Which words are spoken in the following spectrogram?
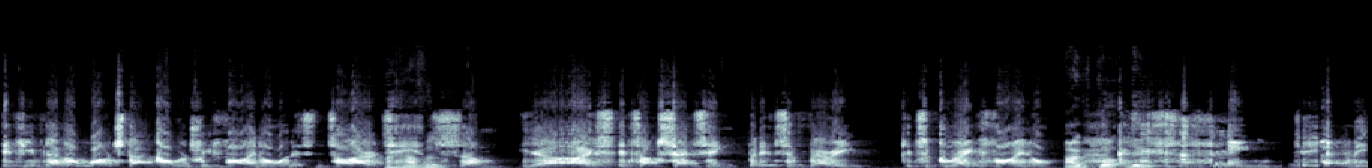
If you've never watched that Coventry final in its entirety, it's um, yeah, I, it's upsetting, but it's a very it's a great final. I've got the- this is the thing, the, the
